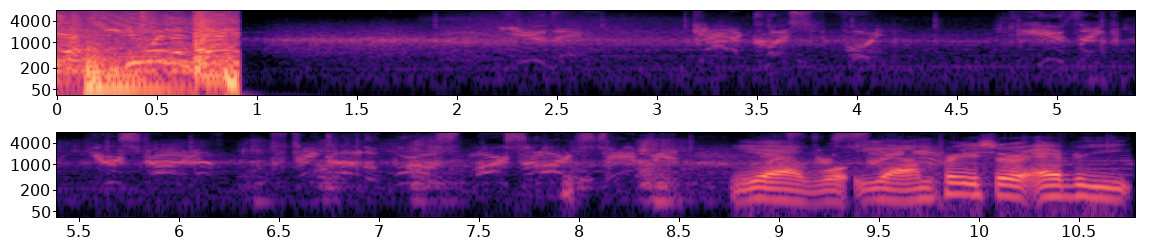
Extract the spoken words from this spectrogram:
Yeah, you in the danger. Yeah, well, yeah, I'm pretty sure every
